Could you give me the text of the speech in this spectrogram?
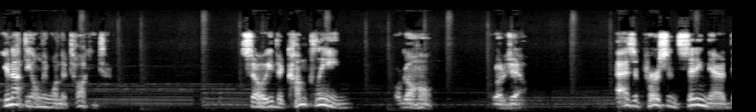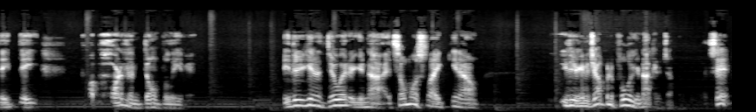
you're not the only one they're talking to. So either come clean or go home, or go to jail. As a person sitting there, they, they, a part of them don't believe it. Either you're going to do it or you're not. It's almost like, you know, either you're going to jump in the pool or you're not going to jump. That's it.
